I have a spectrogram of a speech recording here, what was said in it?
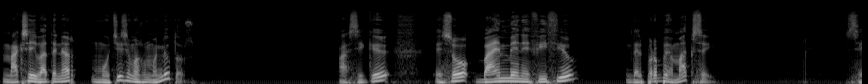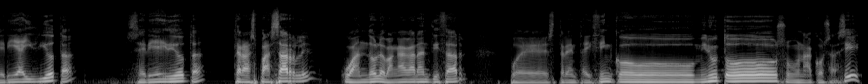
Maxey va a tener muchísimos minutos. Así que eso va en beneficio del propio Maxey. Sería idiota, sería idiota traspasarle cuando le van a garantizar pues 35 minutos o una cosa así.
